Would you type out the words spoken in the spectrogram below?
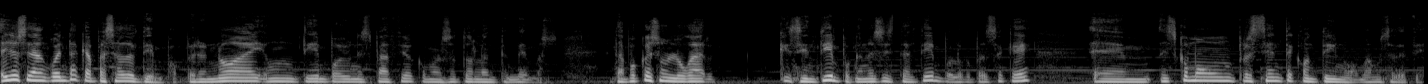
ellos se dan cuenta que ha pasado el tiempo, pero no hay un tiempo y un espacio como nosotros lo entendemos. Tampoco es un lugar que sin tiempo, que no existe el tiempo. Lo que pasa es que eh, es como un presente continuo, vamos a decir.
